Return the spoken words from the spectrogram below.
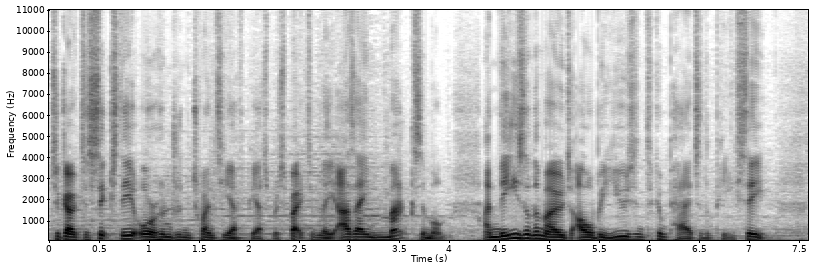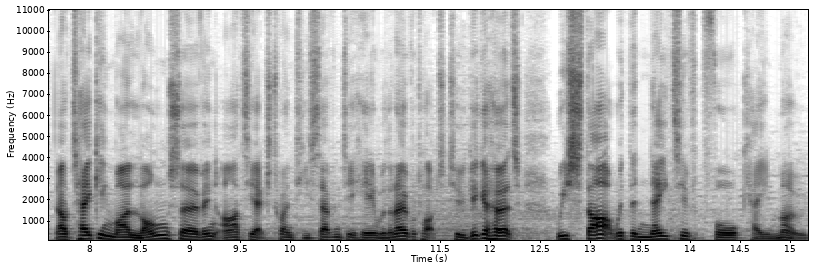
to go to 60 or 120 FPS respectively as a maximum and these are the modes I will be using to compare to the PC. Now taking my long serving RTX 2070 here with an overclock to 2GHz, we start with the native 4K mode.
